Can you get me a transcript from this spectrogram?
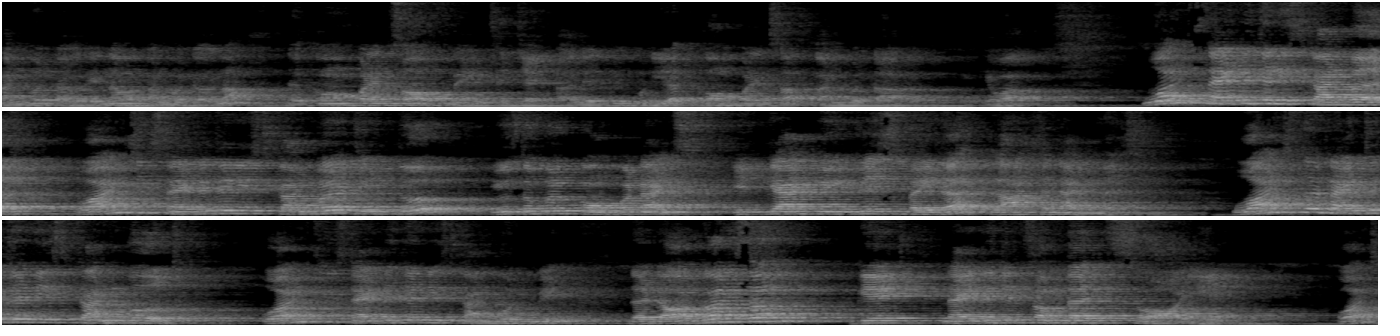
கன்வெர்ட் ஆகுது என்னவா கன்வெர்ட் ஆகுதுன்னா the components of nitrogen அதில் இருக்கக்கூடிய components ஆஃப் கன்வெர்ட் ஆகுது ஓகேவா once nitrogen is converted, once nitrogen is converted into usable components, it can be used by the plants and animals. Once the nitrogen is converted, once nitrogen is converted the that organism get nitrogen from the soil. Once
